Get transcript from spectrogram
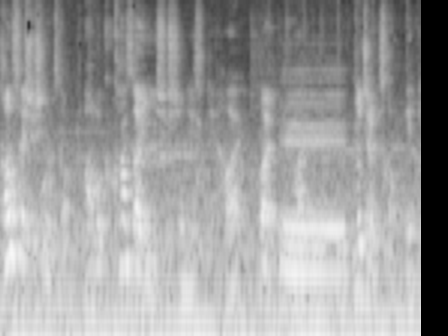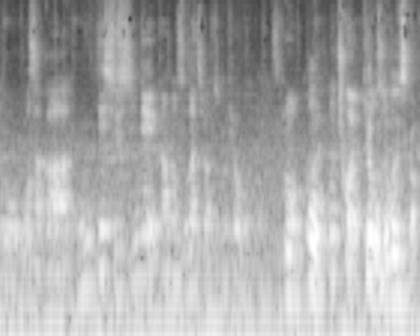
関西出身なんですか？あ僕関西出身ですね。はい。はい。へどちらですか？えっと大阪で出身であの育ちはちょっと兵庫なんですけど。おお近い。兵庫どこですか？もう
